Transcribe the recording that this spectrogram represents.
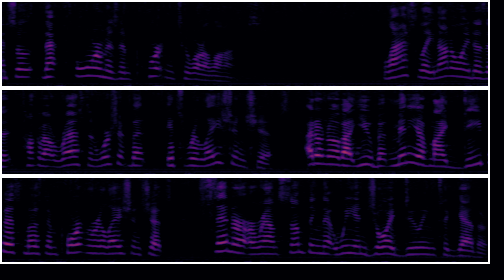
And so that form is important to our lives. Lastly, not only does it talk about rest and worship, but it's relationships. I don't know about you, but many of my deepest, most important relationships center around something that we enjoy doing together.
